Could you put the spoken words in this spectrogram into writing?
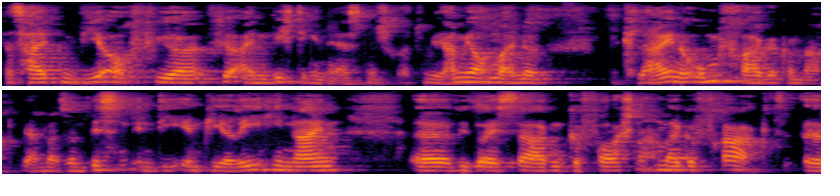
Das halten wir auch für, für einen wichtigen ersten Schritt. Wir haben ja auch mal eine, eine kleine Umfrage gemacht. Wir haben mal so ein bisschen in die Empirie hinein, äh, wie soll ich sagen, geforscht und haben mal gefragt, äh,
